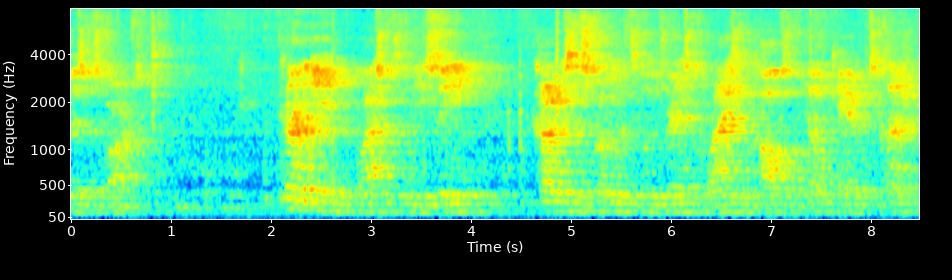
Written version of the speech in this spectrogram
Mr. Sparks. Currently in Washington DC, Congress is struggling to address the rising cost of health care in this country.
